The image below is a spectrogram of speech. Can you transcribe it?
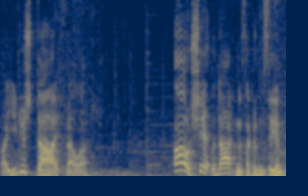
Right, you just die, fella. Oh, shit, the darkness. I couldn't see him.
